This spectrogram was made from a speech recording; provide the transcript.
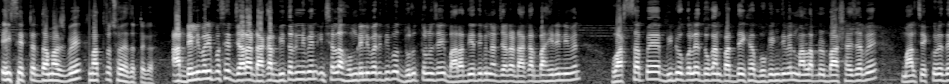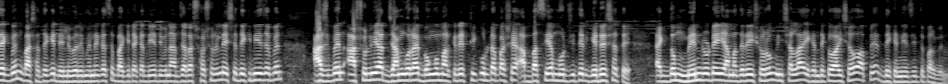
এই সেটটার দাম আসবে মাত্র ছয় হাজার টাকা। আর ডেলিভারি প্রসেস যারা ঢাকার ভিতরে নেবেন, ইনশাল্লাহ হোম ডেলিভারি দিব, দূরত্ব অনুযায়ী ভাড়া দিয়ে দিবেন, আর যারা ঢাকার বাহিরে নেবেন হোয়াটসঅ্যাপে ভিডিও কলে দোকানপাট দেখা বুকিং দিবেন, মাল আপনার বাসায় যাবে। মাল চেক করে দেখবেন, বাসা থেকে ডেলিভারি ম্যানের কাছে বাকি টাকা দিয়ে দিবেন। আর যারা সশরীরে এসে দেখে নিয়ে যাবেন, আসবেন আশুলিয়ার জামগোড়ায় বঙ্গ মার্কেটের ঠিক উল্টা পাশে আব্বাসিয়া মসজিদের গেটের সাথে। একদম মেন রোডেই আমাদের এই শোরুম ইনশাল্লাহ এখান থেকেও আইসাও আপনি দেখে নিয়ে যেতে পারবেন।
